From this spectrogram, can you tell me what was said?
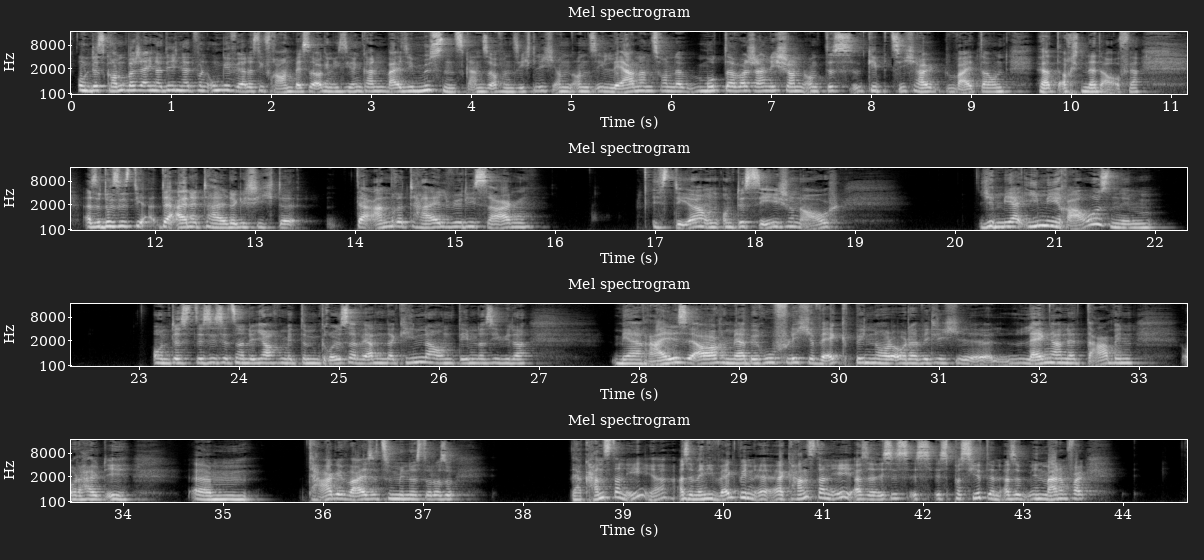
und es kommt wahrscheinlich natürlich nicht von ungefähr, dass die Frauen besser organisieren kann, weil sie müssen es ganz offensichtlich und, und sie lernen es von der Mutter wahrscheinlich schon und das gibt sich halt weiter und hört auch nicht auf. Ja. Also das ist die, der eine Teil der Geschichte. Der andere Teil, würde ich sagen, ist der, und, und das sehe ich schon auch, je mehr ich mich rausnehme, und das, das ist jetzt natürlich auch mit dem Größerwerden der Kinder und dem, dass ich wieder mehr reise auch, mehr beruflich weg bin oder, oder wirklich äh, länger nicht da bin oder halt eh, ähm, tageweise zumindest oder so. Er kann es dann eh, ja. Also wenn ich weg bin, er, er kann es dann eh. Also es ist, es, es passiert denn, also in meinem Fall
